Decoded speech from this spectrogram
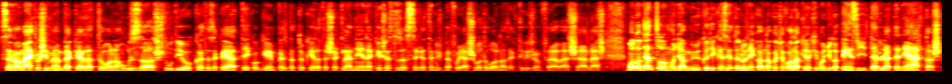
Szerintem a Microsoft be kellett volna húzza a stúdiókat, ezek a játékok Game Pass-be tökéletesek lennének, és ezt az összeget nem is befolyásolta volna az Activision felvásárlás. Mondom, nem tudom, hogyan működik, ezért örülnék annak, hogyha valaki, aki mondjuk a pénzügyi területen jártas,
